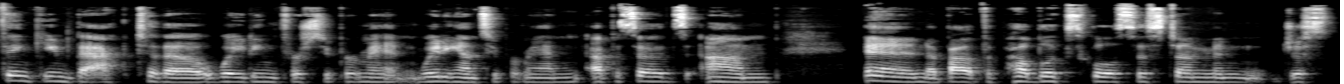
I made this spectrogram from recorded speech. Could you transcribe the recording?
thinking back to the waiting for Superman, waiting on Superman episodes um and about the public school system and just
